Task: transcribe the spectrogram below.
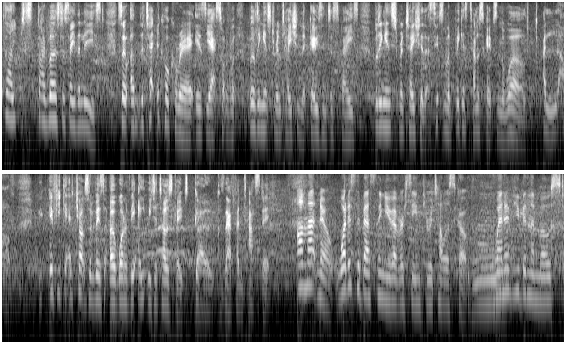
diverse to say the least. So um, the technical career is, yes, sort of building instrumentation that goes into space, building instrumentation that sits on the biggest telescopes in the world, which I love. If you get a chance to visit uh, one of the eight meter telescopes, go because they're fantastic. On that note, what is the best thing you've ever seen through a telescope? When have you been the most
